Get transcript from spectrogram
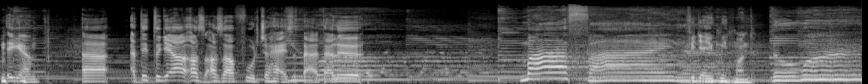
igen. Uh, hát itt ugye az, az a furcsa helyzet állt elő, My fire Figyeljük, mit mond. The one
